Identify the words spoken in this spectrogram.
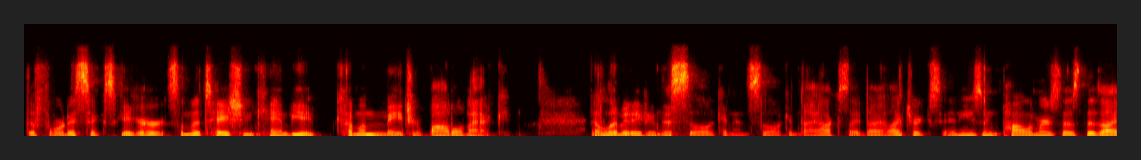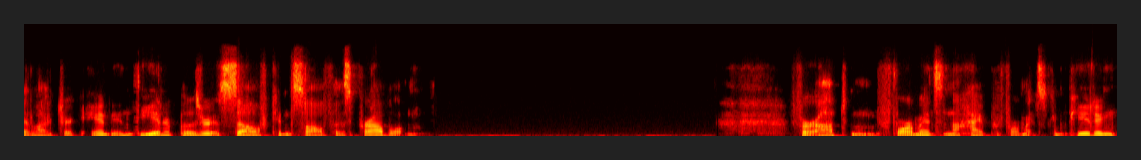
the 4 to 6 GHz limitation can become a major bottleneck eliminating the silicon and silicon dioxide dielectrics and using polymers as the dielectric and the interposer itself can solve this problem. For optimum performance in the high performance computing,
